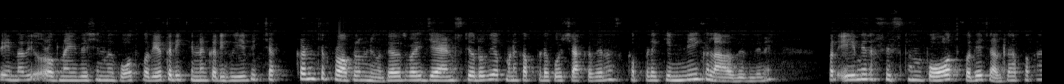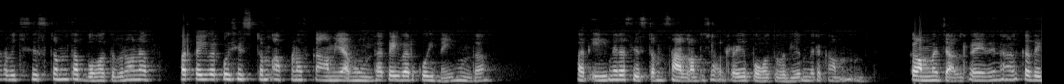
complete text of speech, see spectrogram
ਤੇ ਇਹਨਾਂ ਦੀ ਆਰਗੇਨਾਈਜੇਸ਼ਨ ਮੈਂ ਬਹੁਤ ਵਧੀਆ ਤਰੀਕੇ ਨਾਲ ਕਰੀ ਹੋਈ ਹੈ ਵੀ ਚੱਕਣ 'ਚ ਪ੍ਰੋਬਲਮ ਨਹੀਂ ਹੁੰਦੀ। ਅਦਰਵਾਈਜ਼ ਜੈਂਟਸ ਜਦੋਂ ਵੀ ਆਪਣੇ ਕੱਪੜੇ ਕੋਈ ਚੱਕਦੇ ਨੇ, ਕੱਪੜੇ ਕਿੰਨੇ ਹੀ ਖਿਲਾਰ ਦਿੰਦੇ ਨੇ। ਪਰ ਇਹ ਮੇਰਾ ਸਿਸਟਮ ਬਹੁਤ ਵਧੀਆ ਚੱਲ ਰਿਹਾ। ਆਪਾਂ ਘਰ ਵਿੱਚ ਸਿਸਟਮ ਤਾਂ ਬਹੁਤ ਬਣਾਉਣਾ, ਪਰ ਕਈ ਵਾਰ ਕੋਈ ਸਿਸਟਮ ਆਪਣਾ ਕਾਮਯਾਬ ਹੁੰਦਾ, ਕਈ ਵਾਰ ਕੋਈ ਨਹੀਂ ਹੁੰਦਾ। ਪਰ ਇਹ ਮੇਰਾ ਸਿਸਟਮ ਸਾਲਾਂ ਤੋਂ ਚੱਲ ਰਿਹਾ ਹੈ ਬਹੁਤ ਵਧੀਆ ਮੇਰਾ ਕੰਮ ਕੰਮ ਚੱਲ ਰਿਹਾ ਇਹਦੇ ਨਾਲ। ਕਦੇ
